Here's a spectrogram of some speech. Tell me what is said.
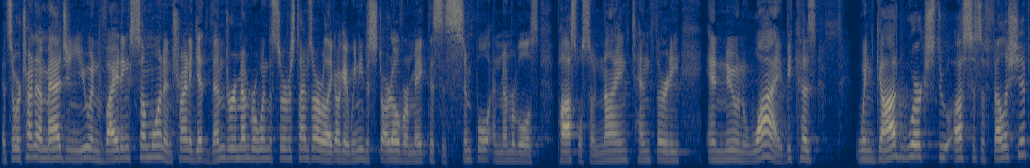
And so we're trying to imagine you inviting someone and trying to get them to remember when the service times are. We're like, okay, we need to start over and make this as simple and memorable as possible. So 9, 10:30, and noon. Why? Because when God works through us as a fellowship,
